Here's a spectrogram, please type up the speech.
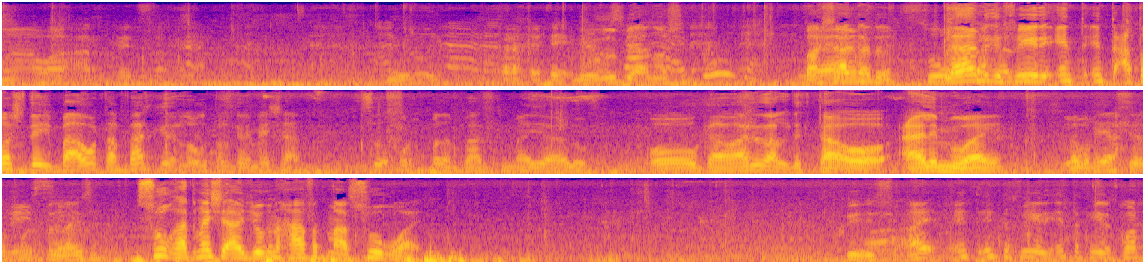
maa waa arkaysa nairobi aa noo shigto adduunka baashaalka Laami, adduun- suuqa laamiga dhexdiisa. fiiri inta inta catoosh day baabuurtan baarkeeda loogu talagalay meeshaan sida qurux badan baarkimaa yaalo oo gawaarida سوق هات ماشي آه، اجوك نحافظ مع السوق واي. هاي انت انت في انت في الكورد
